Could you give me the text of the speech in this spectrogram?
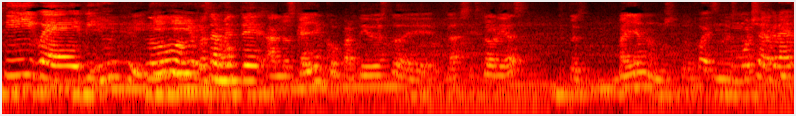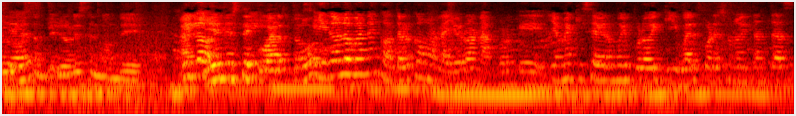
Sí, güey. Y, vi- y- no, y no. justamente a los que hayan compartido esto de las historias, pues vayan a nuestros, Pues, nuestros muchas gracias. anteriores en donde Y aquí lo- en este y- cuarto Y no lo van a encontrar como la llorona, porque yo me quise ver muy pro y que igual por eso no hay tantas,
